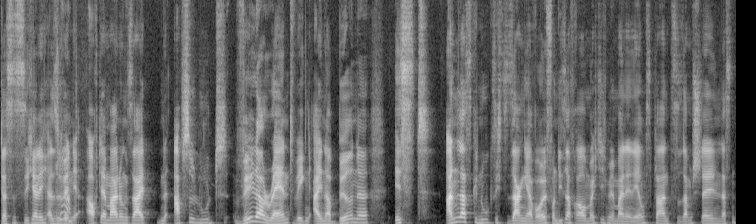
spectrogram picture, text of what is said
Das ist sicherlich, also Klar. wenn ihr auch der Meinung seid, ein absolut wilder Rant wegen einer Birne ist Anlass genug, sich zu sagen, jawohl, von dieser Frau möchte ich mir meinen Ernährungsplan zusammenstellen lassen,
